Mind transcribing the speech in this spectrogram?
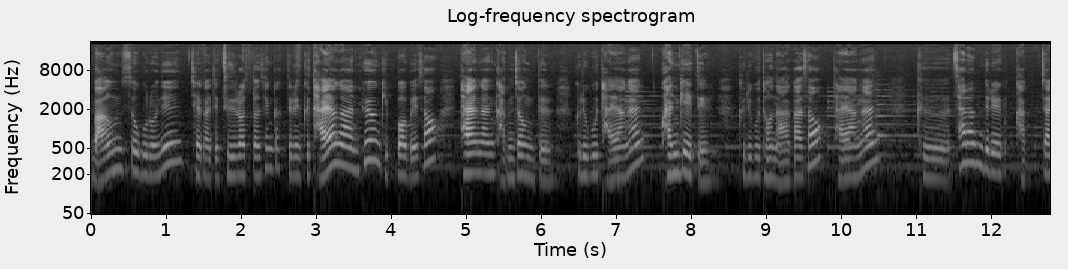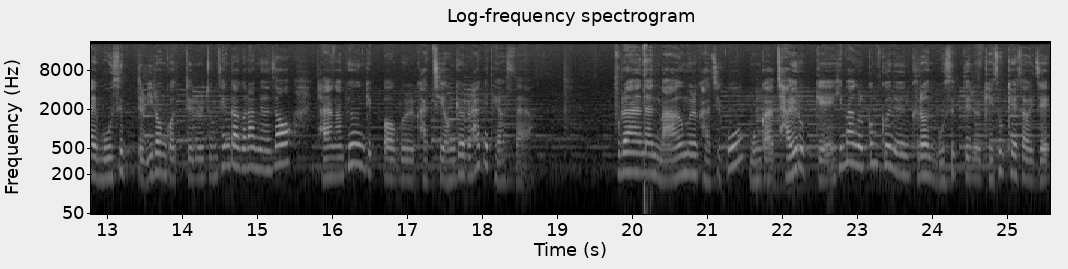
마음속으로는 제가 이제 들었던 생각들은 그 다양한 표현 기법에서 다양한 감정들, 그리고 다양한 관계들, 그리고 더 나아가서 다양한 그 사람들의 각자의 모습들 이런 것들을 좀 생각을 하면서 다양한 표현 기법을 같이 연결을 하게 되었어요. 불안한 마음을 가지고 뭔가 자유롭게 희망을 꿈꾸는 그런 모습들을 계속해서 이제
